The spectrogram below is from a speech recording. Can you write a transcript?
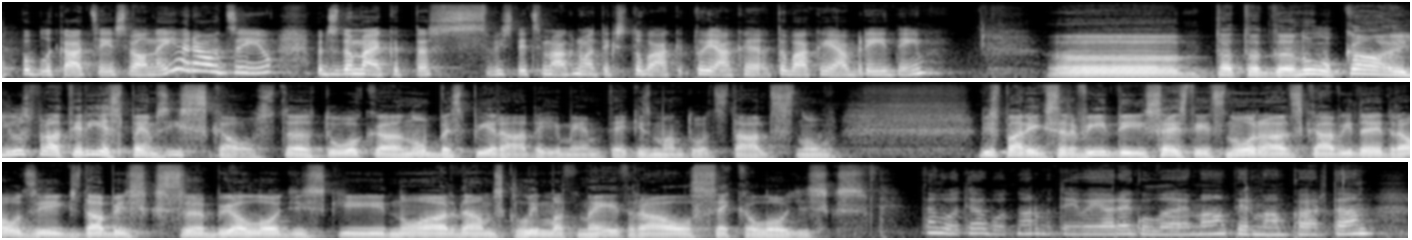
bet publikācijas vēl neieraudzīju. Bet es domāju, ka tas visticamāk notiks tuvāk, tuvākajā, tuvākajā brīdī. Tātad, nu, kā jūs prāt, ir iespējams izskaust to, ka nu, bez pierādījumiem tiek izmantotas tādas nu, vispārīgas ar vidi saistītas norādes, kā vidē draudzīgs, dabisks, bioloģiski noārdāms, klimata neitrāls, ekoloģisks? Tam būtu jābūt normatīvajā regulējumā pirmām kārtām. Uh,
